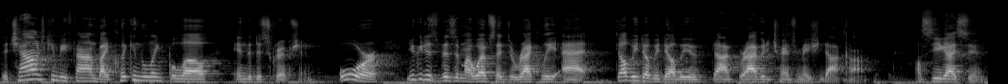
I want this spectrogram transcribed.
The challenge can be found by clicking the link below in the description, or you could just visit my website directly at www.gravitytransformation.com. I'll see you guys soon.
